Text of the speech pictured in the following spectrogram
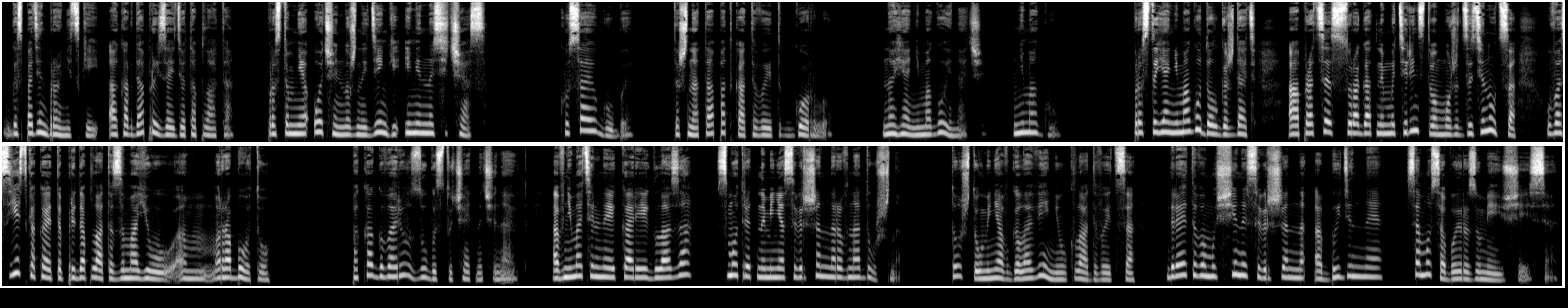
«Господин Броницкий, а когда произойдет оплата? Просто мне очень нужны деньги именно сейчас». Кусаю губы. Тошнота подкатывает к горлу. Но я не могу иначе. Не могу. Просто я не могу долго ждать, а процесс с суррогатным материнством может затянуться. У вас есть какая-то предоплата за мою эм, работу? Пока говорю, зубы стучать начинают, а внимательные карие глаза смотрят на меня совершенно равнодушно. То, что у меня в голове не укладывается, для этого мужчины совершенно обыденное, само собой разумеющееся.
